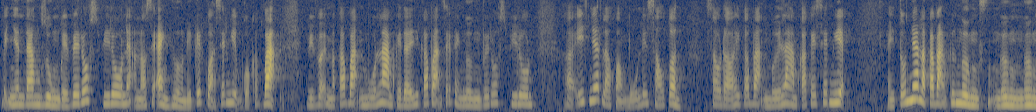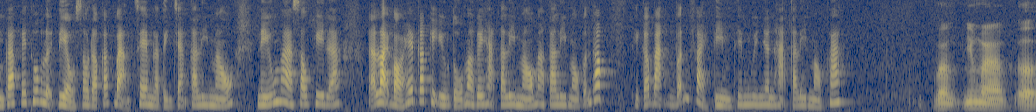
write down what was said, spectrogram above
bệnh nhân đang dùng cái verospirone nó sẽ ảnh hưởng đến kết quả xét nghiệm của các bạn. Vì vậy mà các bạn muốn làm cái đấy thì các bạn sẽ phải ngừng verospirone uh, à, ít nhất là khoảng 4 đến 6 tuần. Sau đó thì các bạn mới làm các cái xét nghiệm thì tốt nhất là các bạn cứ ngừng ngừng ngừng các cái thuốc lợi tiểu sau đó các bạn xem là tình trạng kali máu. Nếu mà sau khi đã đã loại bỏ hết các cái yếu tố mà gây hạ kali máu mà kali máu vẫn thấp thì các bạn vẫn phải tìm thêm nguyên nhân hạ kali máu khác. Vâng nhưng mà ở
